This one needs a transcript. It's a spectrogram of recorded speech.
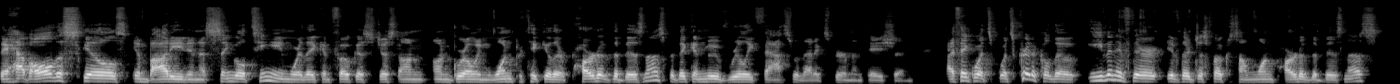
they have all the skills embodied in a single team where they can focus just on on growing one particular part of the business, but they can move really fast with that experimentation. I think what's what's critical though, even if they're if they're just focused on one part of the business,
